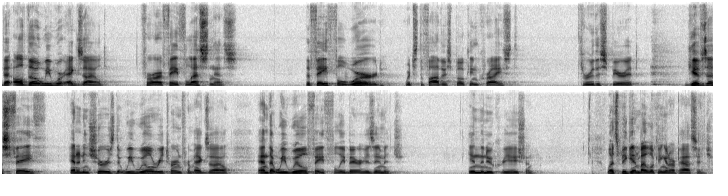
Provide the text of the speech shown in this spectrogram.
that although we were exiled for our faithlessness, the faithful word which the Father spoke in Christ through the Spirit gives us faith and it ensures that we will return from exile and that we will faithfully bear his image in the new creation. Let's begin by looking at our passage.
